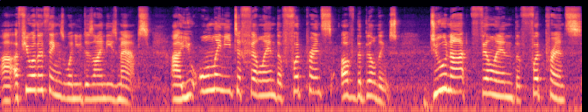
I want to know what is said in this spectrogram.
Uh, a few other things when you design these maps. Uh, you only need to fill in the footprints of the buildings. Do not fill in the footprints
